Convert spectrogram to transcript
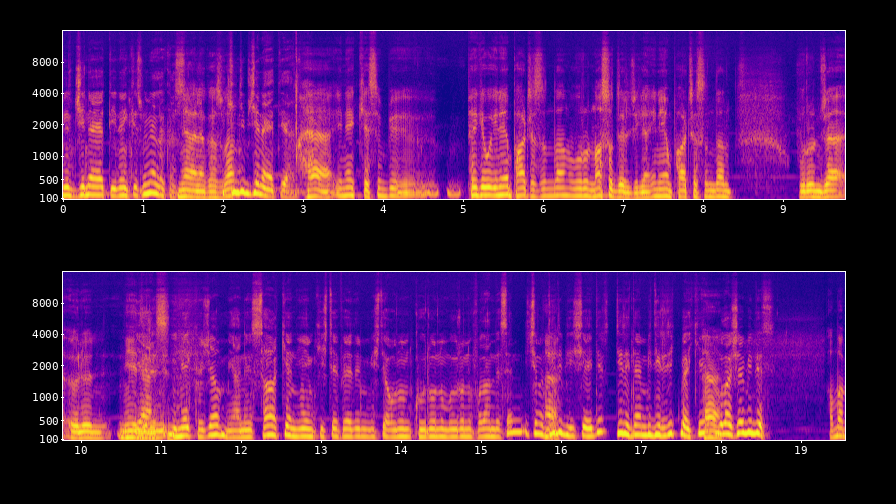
bir cinayet değil, kesin ne alakası? Ne alakası var? İkinci bir cinayet yani. He inek kesin bir peki o ineğin parçasından vurur nasıl dirilecek? Yani ineğin parçasından vurunca ölü niye yani dirilsin? inek hocam yani sağken diyelim ki işte efendim işte onun kuyruğunu muyruğunu falan desen içine diri bir şeydir. Diriden bir dirilik belki Evet. ulaşabilir. Ama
